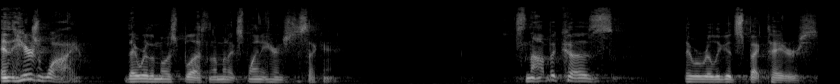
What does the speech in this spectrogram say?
And here's why they were the most blessed, and I'm going to explain it here in just a second. It's not because they were really good spectators.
